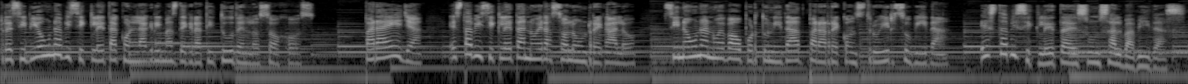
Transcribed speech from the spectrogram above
recibió una bicicleta con lágrimas de gratitud en los ojos. Para ella, esta bicicleta no era solo un regalo, sino una nueva oportunidad para reconstruir su vida. Esta bicicleta es un salvavidas,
